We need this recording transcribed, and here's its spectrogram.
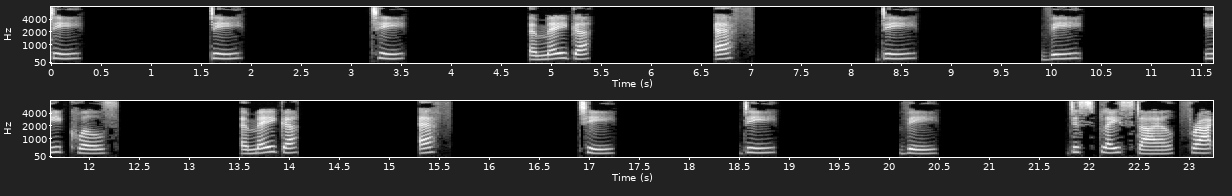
d d t omega f d v equals omega f T D V display style frac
